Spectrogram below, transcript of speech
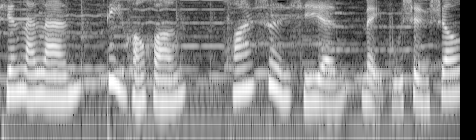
天蓝蓝，地黄黄，花色袭人，美不胜收。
